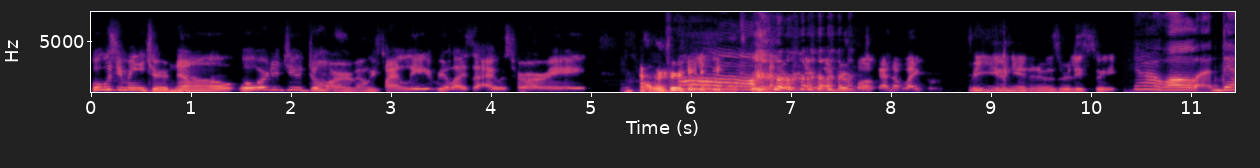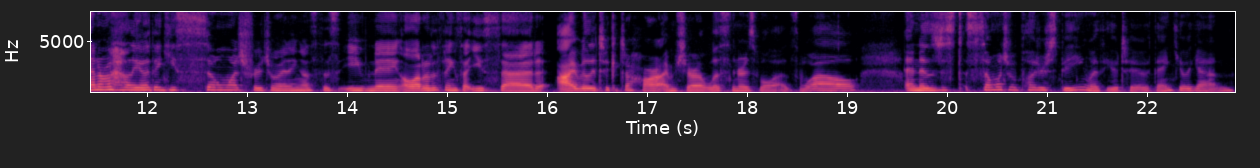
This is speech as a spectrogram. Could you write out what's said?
what was your major? No. Well, where did you dorm? And we finally realized that I was her RA. Had a really, had a really wonderful kind of like reunion, and it was really sweet. Yeah, well, Dan and Rogelio, thank you so much for joining us this evening. A lot of the things that you said, I really took it to heart. I'm sure our listeners will as well. And it was just so much of a pleasure speaking with you two. Thank you again.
